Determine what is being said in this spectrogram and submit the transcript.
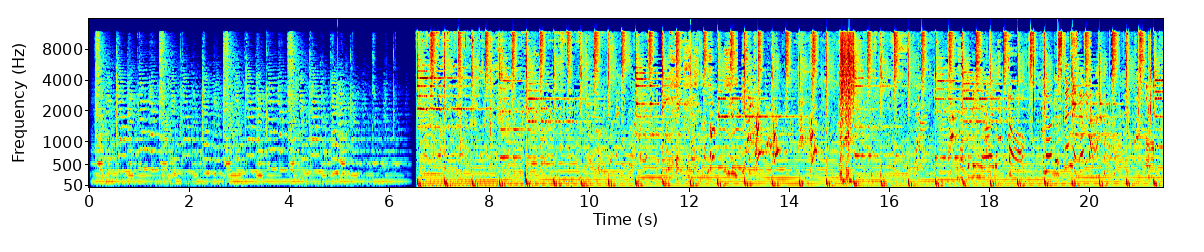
Satu dia nyala dosta. No, dosta ne dama.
